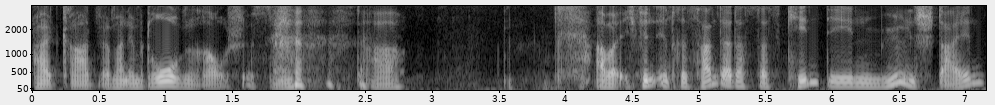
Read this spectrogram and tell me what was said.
Halt gerade, wenn man im Drogenrausch ist. Ne? da. Aber ich finde interessanter, dass das Kind den Mühlenstein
